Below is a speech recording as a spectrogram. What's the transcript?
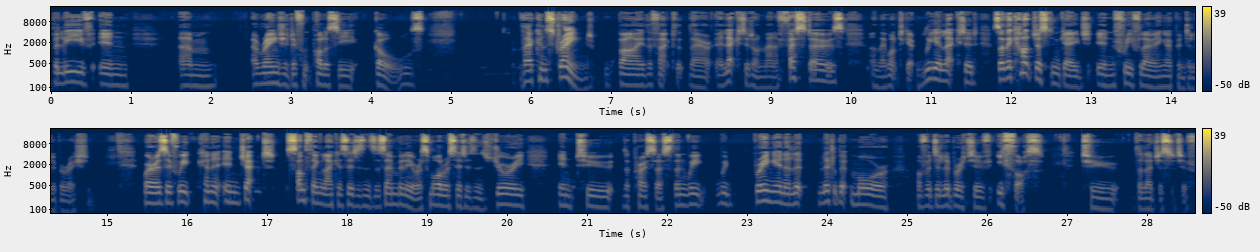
believe in um, a range of different policy goals, they're constrained by the fact that they're elected on manifestos and they want to get re-elected so they can't just engage in free-flowing open deliberation. Whereas if we can inject something like a citizens assembly or a smaller citizens jury into the process then we we bring in a li- little bit more of a deliberative ethos to the legislative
